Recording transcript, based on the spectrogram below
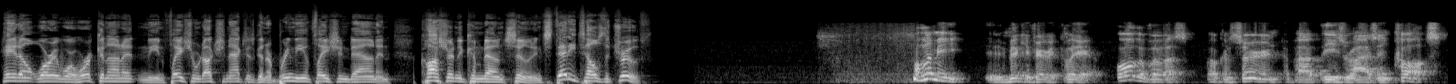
hey, don't worry, we're working on it, and the Inflation Reduction Act is going to bring the inflation down, and costs are going to come down soon. Instead, he tells the truth. Well, let me make it very clear. All of us are concerned about these rising costs,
